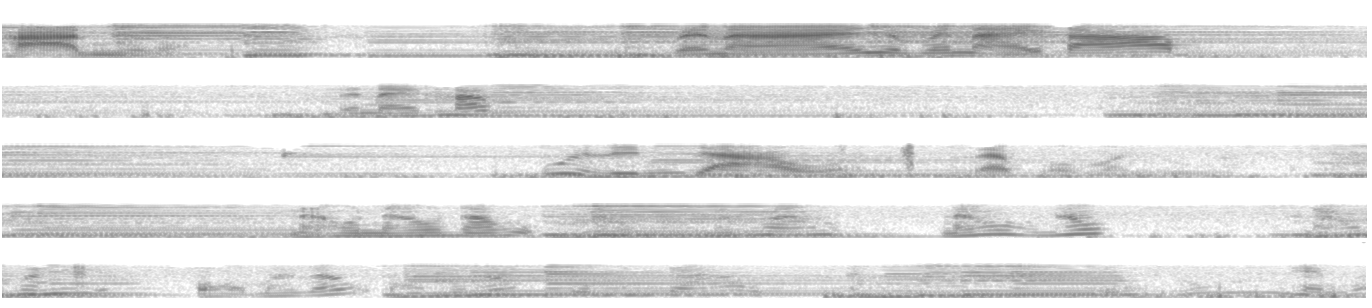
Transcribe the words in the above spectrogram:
คานอยู่นะไปไหนจะไปไหนครับ ไปไหนครับ อุ้ยลิ้นยาวอะแลบออกมาดู เนาเนาเนาเนาเนาเนาเนาเนาเนามันนี่ออกมาแล้วออกมาแล้วตัวมันยาวเห็นไหม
